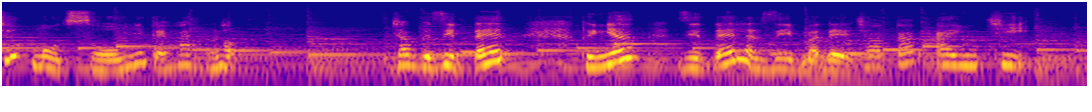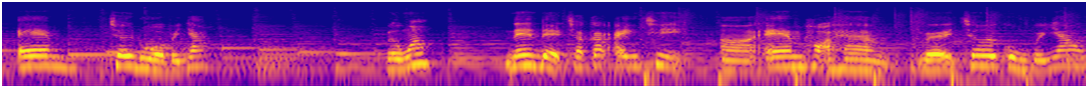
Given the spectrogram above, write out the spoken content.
chức một số những cái hoạt động trong cái dịp Tết. Thứ nhất, dịp Tết là dịp mà để cho các anh chị em chơi đùa với nhau. Đúng không? Nên để cho các anh chị à, em họ hàng về chơi cùng với nhau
